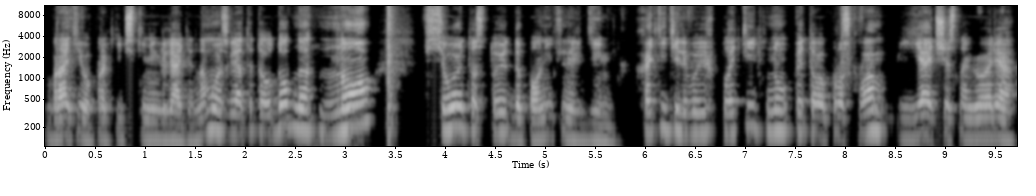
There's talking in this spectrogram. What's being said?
брать его практически не глядя. На мой взгляд, это удобно, но все это стоит дополнительных денег. Хотите ли вы их платить? Ну, это вопрос к вам. Я, честно говоря,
